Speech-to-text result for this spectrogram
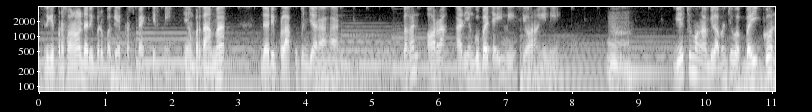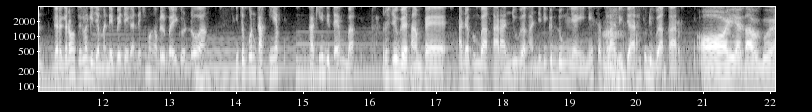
sedikit personal dari berbagai perspektif nih. Yang pertama dari pelaku penjarahan. Bahkan orang yang gue baca ini si orang ini Hmm. Dia cuma ngambil apa? Coba baygon. Gara-gara waktu itu lagi zaman DBD kan dia cuma ngambil baygon doang. Itu pun kakinya kakinya ditembak. Terus juga sampai ada pembakaran juga kan. Jadi gedungnya ini setelah Hmm. dijarah tuh dibakar. Oh iya tahu gue.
